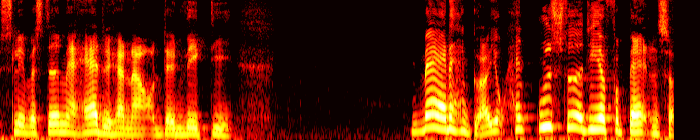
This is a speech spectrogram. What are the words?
slippe afsted med at have det her navn, den vigtige. Hvad er det, han gør? Jo, han udstøder de her forbandelser.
